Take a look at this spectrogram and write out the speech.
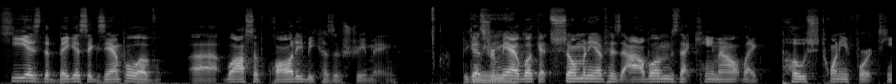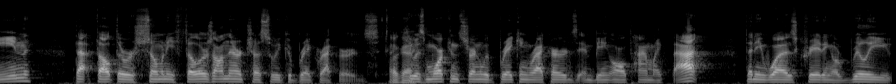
he is the biggest example of uh, loss of quality because of streaming. Because for me, I look at so many of his albums that came out like post 2014 that felt there were so many fillers on there just so he could break records. Okay. He was more concerned with breaking records and being all time like that than he was creating a really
